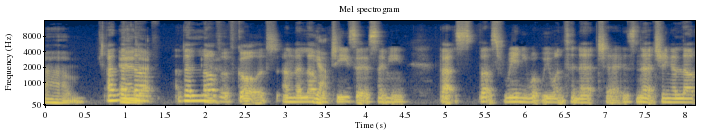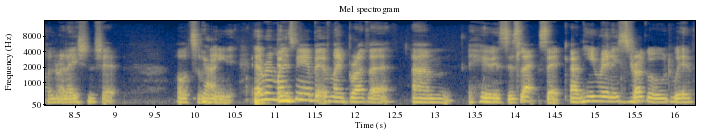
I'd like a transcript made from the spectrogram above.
Um, and the And, the love of god and the love Yeah. of jesus i mean that's that's really what we want to nurture is nurturing a love and relationship ultimately. It reminds me a bit of my brother um who is dyslexic and he really Mm-hmm. struggled with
